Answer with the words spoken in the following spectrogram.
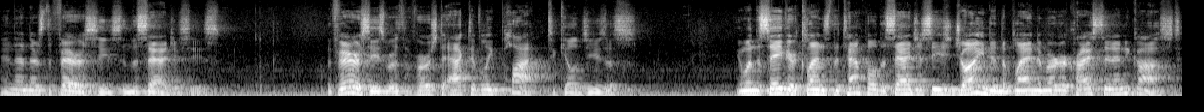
And then there's the Pharisees and the Sadducees. The Pharisees were the first to actively plot to kill Jesus. And when the Savior cleansed the temple, the Sadducees joined in the plan to murder Christ at any cost.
